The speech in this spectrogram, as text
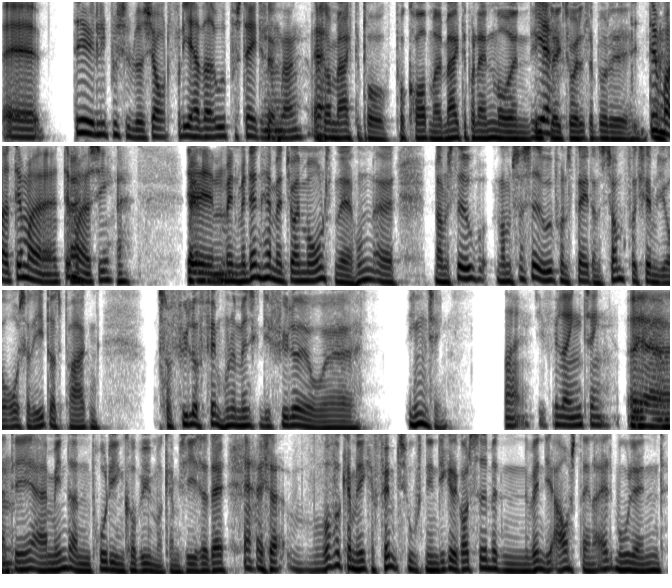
øh, det er lige pludselig blevet sjovt, fordi jeg har været ude på stadion så, nogle gange. Ja. Og så mærke det på, på kroppen, og mærke det på en anden måde end intellektuelt, så blev det... Det, det, ja. må, det, må, det ja. må jeg sige. Ja. Øhm, men, men den her med Joy Mogensen, hun, øh, når, man ude, når man så sidder ude på en stadion, som for eksempel i Aarhus eller Idrætsparken, så fylder 500 mennesker, de fylder jo øh, ingenting. Nej, de fylder ingenting. Ja, øhm. det er mindre end brudt i en korbymer, kan man sige. Så det, ja. altså, hvorfor kan man ikke have 5.000 ind? De kan da godt sidde med den nødvendige afstand og alt muligt andet.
